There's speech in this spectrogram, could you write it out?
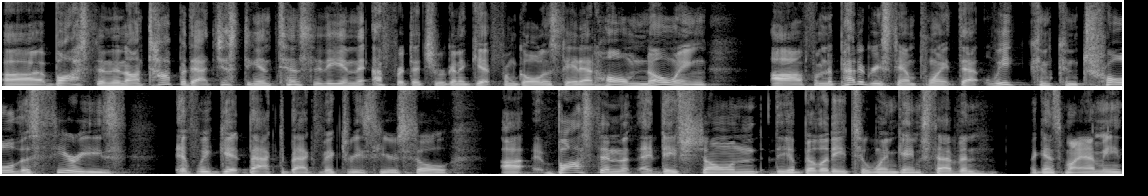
uh, Boston. And on top of that, just the intensity and the effort that you're going to get from Golden State at home, knowing uh, from the pedigree standpoint that we can control the series if we get back-to-back victories here. So uh, Boston, they've shown the ability to win Game Seven against Miami.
